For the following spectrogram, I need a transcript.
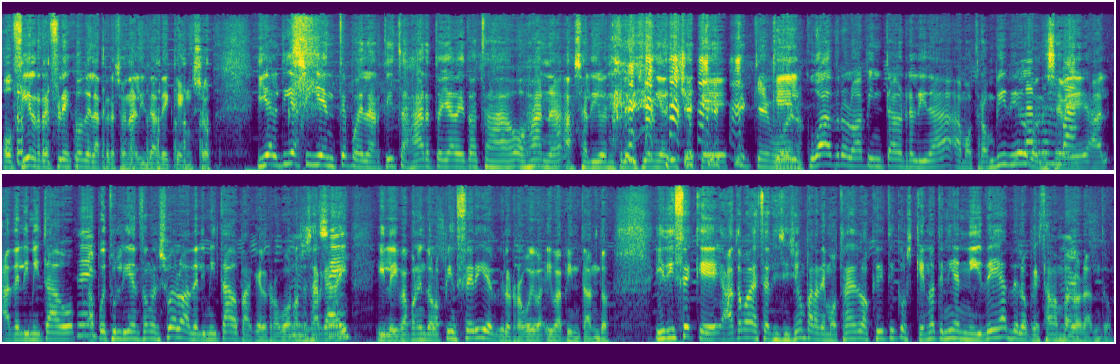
o fiel reflejo de la personalidad de Kenzo. Y al día siguiente, pues el artista harto ya de todas estas hojanas ha salido en televisión y ha dicho que, que el cuadro lo ha pintado en realidad, ha mostrado un vídeo donde se ve, ha, ha delimitado, Sí. ha puesto un lienzo en el suelo, ha delimitado para que el robot no se salga sí. ahí y le iba poniendo los pinceles y el, el robot iba, iba pintando. Y dice que ha tomado esta decisión para demostrar a los críticos que no tenían ni idea de lo que estaban valorando.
